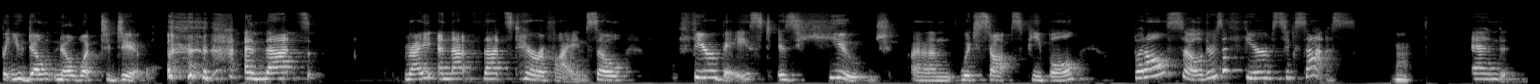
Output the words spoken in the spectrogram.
but you don't know what to do. and that's right. And that's, that's terrifying. So fear based is huge, um, which stops people. But also, there's a fear of success and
